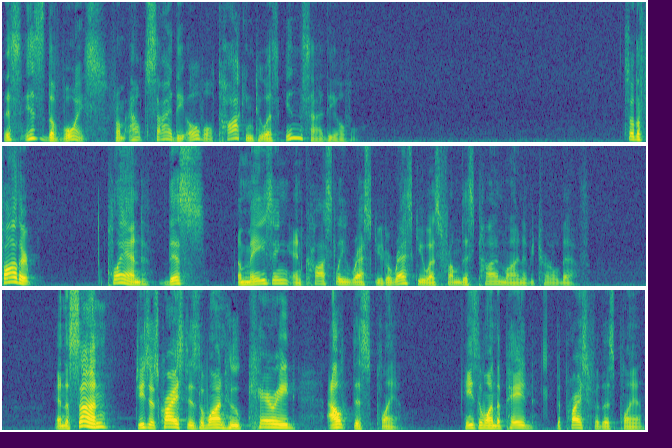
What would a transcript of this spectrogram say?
this is the voice from outside the oval talking to us inside the oval. So the Father planned this amazing and costly rescue to rescue us from this timeline of eternal death. And the Son, Jesus Christ, is the one who carried out this plan. He's the one that paid the price for this plan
